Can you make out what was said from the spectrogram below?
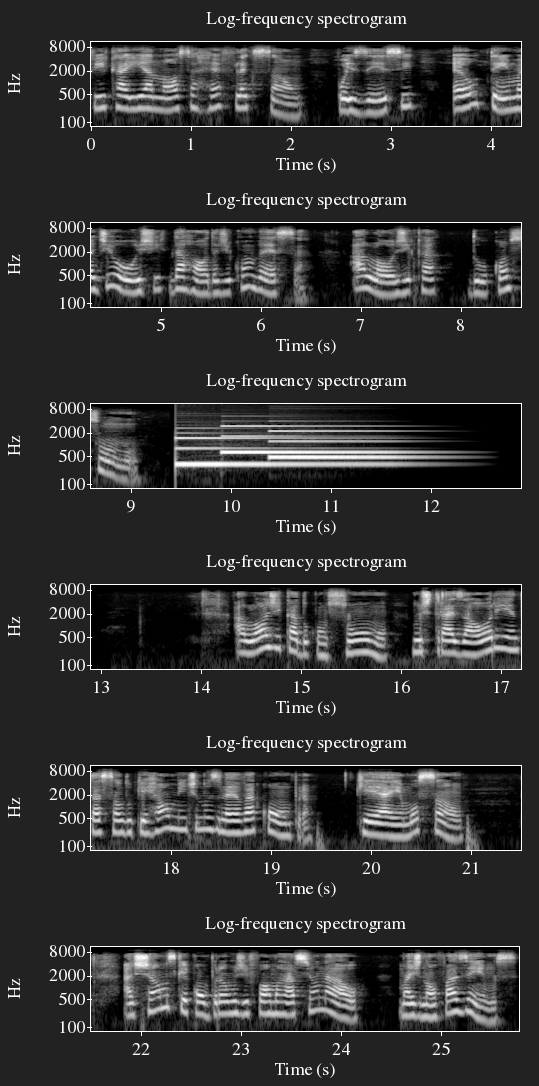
Fica aí a nossa reflexão, pois esse é o tema de hoje da roda de conversa: a lógica do consumo. A lógica do consumo nos traz a orientação do que realmente nos leva à compra, que é a emoção. Achamos que compramos de forma racional, mas não fazemos.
